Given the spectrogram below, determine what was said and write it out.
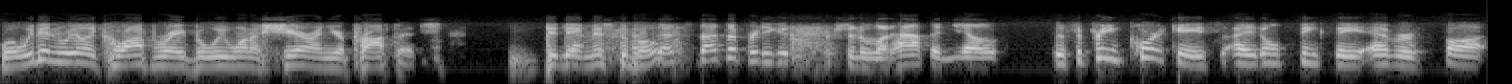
well, we didn't really cooperate, but we want to share on your profits. Did yeah, they miss the boat? That's, that's a pretty good description of what happened. You know, the Supreme Court case, I don't think they ever thought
